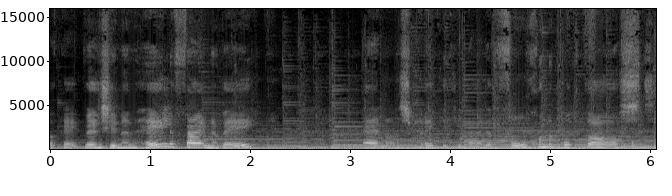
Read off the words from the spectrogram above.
Oké, ik wens je een hele fijne week. En dan spreek ik je bij de volgende podcast.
